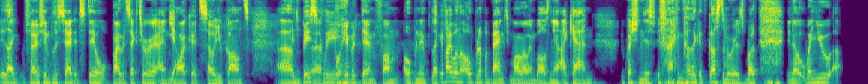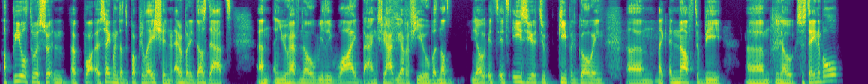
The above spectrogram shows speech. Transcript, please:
like very simply said it's still private sector and yeah. market so you can't um, it's basically uh, prohibit them from opening like if i want to open up a bank tomorrow in bosnia i can the question is if i'm going to get customers but you know when you appeal to a certain a, a segment of the population and everybody does that um, and you have no really wide banks you have you have a few but not you know it's it's easier to keep it going um, like enough to be um, you know, sustainable,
